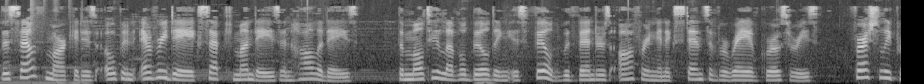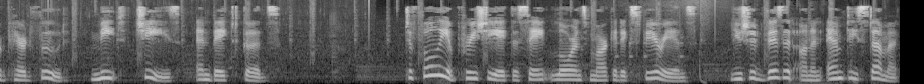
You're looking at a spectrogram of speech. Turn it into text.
The South Market is open every day except Mondays and holidays. The multi-level building is filled with vendors offering an extensive array of groceries, freshly prepared food, meat, cheese, and baked goods. To fully appreciate the St. Lawrence Market experience, you should visit on an empty stomach.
